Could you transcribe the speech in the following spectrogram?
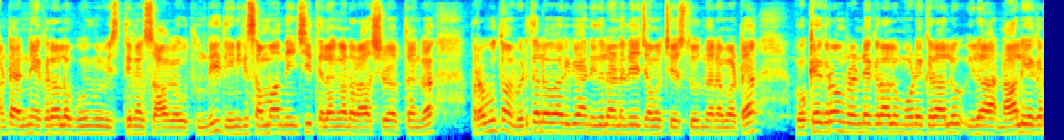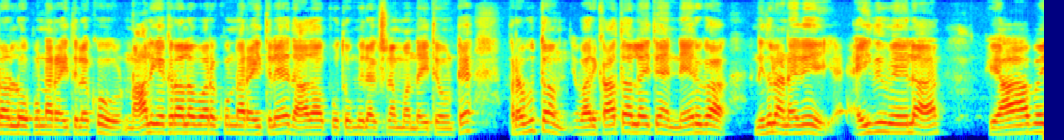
అంటే అన్ని ఎకరాల భూమి విస్తీర్ణం సాగు అవుతుంది దీనికి సంబంధించి తెలంగాణ రాష్ట్ర వ్యాప్తంగా ప్రభుత్వం విడతల వారిగా నిధులు అనేది జమ చేస్తుంది అనమాట ఒక ఎకరం రెండు ఎకరాలు మూడు ఎకరాలు ఇలా నాలుగు ఎకరాల లోపు ఉన్న రైతులకు నాలుగు ఎకరాల వరకు ఉన్న రైతులే దాదాపు తొమ్మిది లక్షల మంది అయితే ఉంటే ప్రభుత్వం వారి ఖాతాల్లో అయితే నేరుగా నిధులు అనేది ఐదు వేల యాభై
